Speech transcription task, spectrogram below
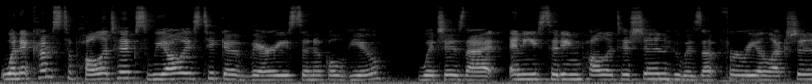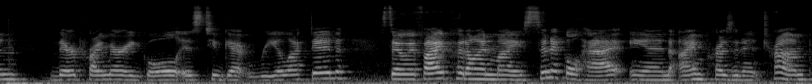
when it comes to politics, we always take a very cynical view, which is that any sitting politician who is up for reelection their primary goal is to get reelected. So if I put on my cynical hat and I'm President Trump,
